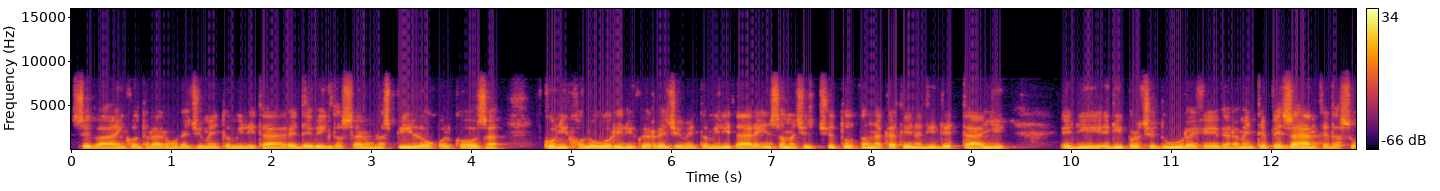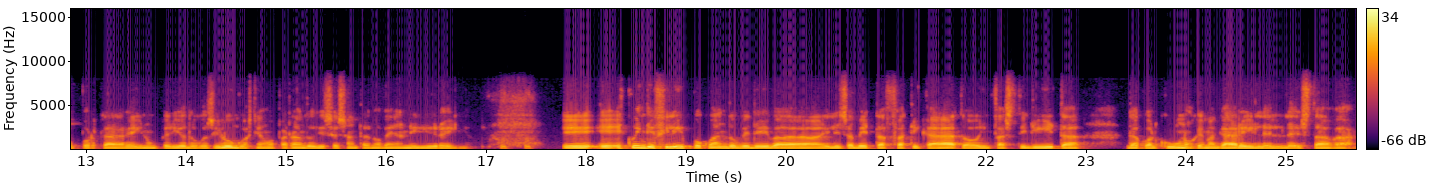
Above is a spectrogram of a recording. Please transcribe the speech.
se va a incontrare un reggimento militare deve indossare una spilla o qualcosa con i colori di quel reggimento militare, insomma c'è, c'è tutta una catena di dettagli e di, e di, procedure che è veramente pesante da sopportare in un periodo così lungo, stiamo parlando di 69 anni di regno. E, e quindi Filippo quando vedeva Elisabetta affaticata o infastidita da qualcuno che magari le, le stava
